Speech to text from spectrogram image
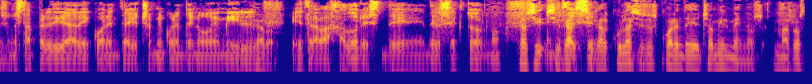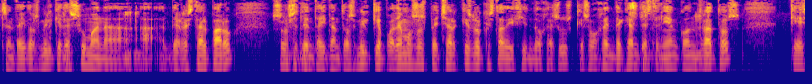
son esta pérdida de 48.000, 49.000 eh, trabajadores del sector, ¿no? si, eh, calculas esos 48.000 menos, más los 32.000 que te suman a, de resta del paro, son setenta y tantos mil que podemos sospechar que es lo que está diciendo Jesús, que son gente que antes tenían contratos que,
